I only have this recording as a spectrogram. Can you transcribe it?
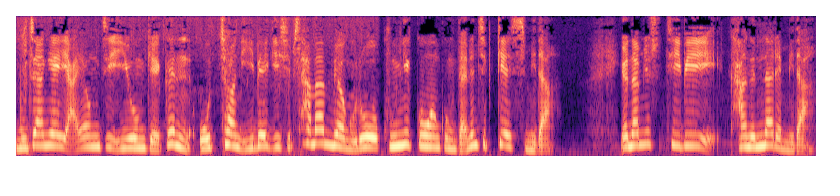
무장의 야영지 이용객은 5,224만 명으로 국립공원공단은 집계했습니다. 연합뉴스 TV 강은나래입니다.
